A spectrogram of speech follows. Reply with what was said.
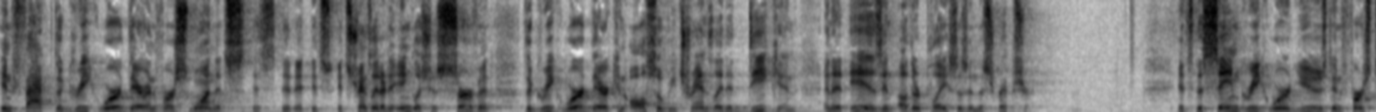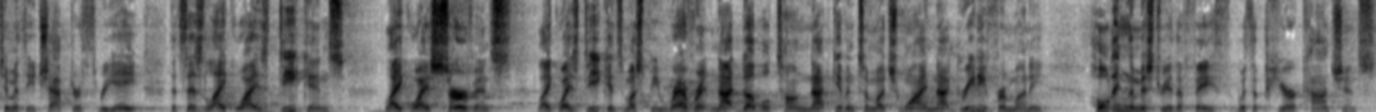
In fact, the Greek word there in verse 1, it's, it's, it, it's, it's, translated in English as servant. The Greek word there can also be translated deacon, and it is in other places in the scripture. It's the same Greek word used in 1 Timothy chapter 3 8 that says, likewise, deacons, likewise, servants, Likewise, deacons must be reverent, not double tongued, not given to much wine, not greedy for money, holding the mystery of the faith with a pure conscience.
